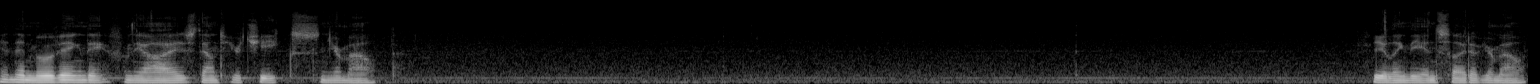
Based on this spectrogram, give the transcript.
And then moving the, from the eyes down to your cheeks and your mouth. Feeling the inside of your mouth.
